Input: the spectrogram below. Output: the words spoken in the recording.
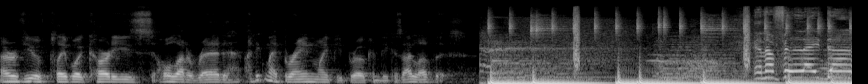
My review of Playboi Carti's Whole Lotta Red, I think my brain might be broken because I love this. And I feel like dying.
